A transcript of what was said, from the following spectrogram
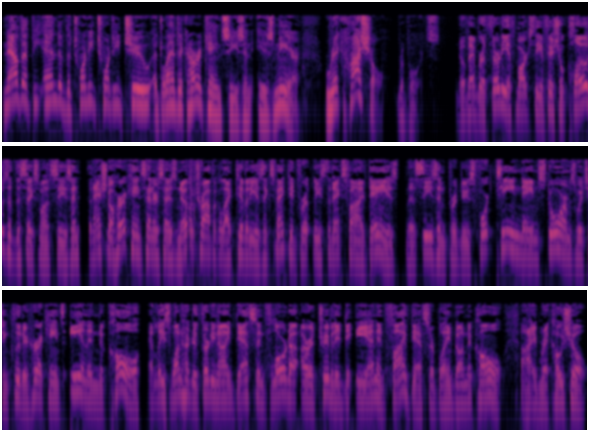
now that the end of the 2022 Atlantic hurricane season is near. Rick Hoschel reports. November 30th marks the official close of the six month season. The National Hurricane Center says no tropical activity is expected for at least the next five days. The season produced 14 named storms, which included Hurricanes Ian and Nicole. At least 139 deaths in Florida are attributed to Ian, and five deaths are blamed on Nicole. I'm Rick Hoschel.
